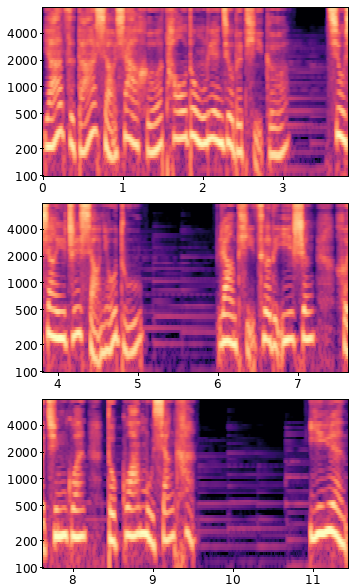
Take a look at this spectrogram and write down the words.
伢子打小下河掏洞练就的体格，就像一只小牛犊，让体测的医生和军官都刮目相看。医院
